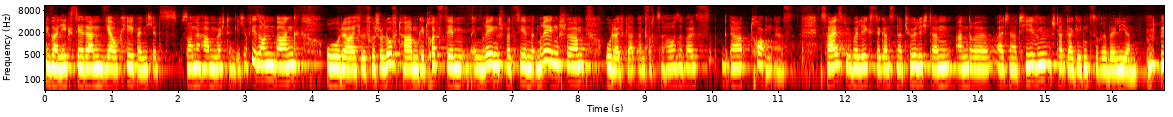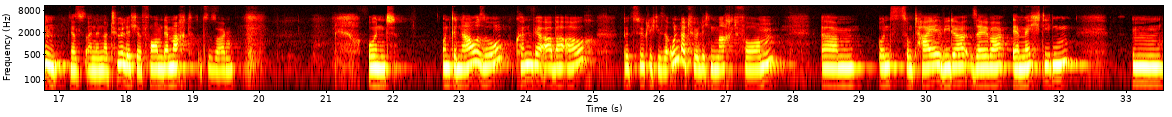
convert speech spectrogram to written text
überlegst dir dann, ja, okay, wenn ich jetzt Sonne haben möchte, dann gehe ich auf die Sonnenbank oder ich will frische Luft haben, gehe trotzdem im Regen spazieren mit dem Regenschirm oder ich bleibe einfach zu Hause, weil es da trocken ist. Das heißt, du überlegst dir ganz natürlich dann andere Alternativen, statt dagegen zu rebellieren. Das ist eine natürliche Form der Macht sozusagen. Und, und genauso können wir aber auch bezüglich dieser unnatürlichen Machtformen ähm, uns zum Teil wieder selber ermächtigen, mm,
